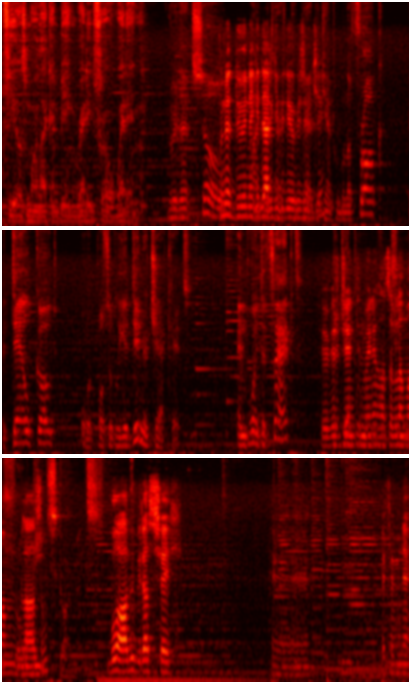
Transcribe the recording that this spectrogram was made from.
Feels more like I'm being readied for a wedding. Bu ne düğüne gider gibi diyor bizimki. a frock, a tailcoat, or possibly a dinner jacket. In point of fact, Şöyle bir centilmeni hazırlamam lazım. Bu abi biraz şey... Eee... Efemine.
